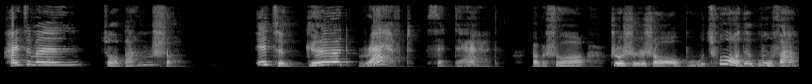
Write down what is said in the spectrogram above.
孩子们做帮手。It's a good raft, said Dad. 爸爸说：“这是首不错的木筏。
